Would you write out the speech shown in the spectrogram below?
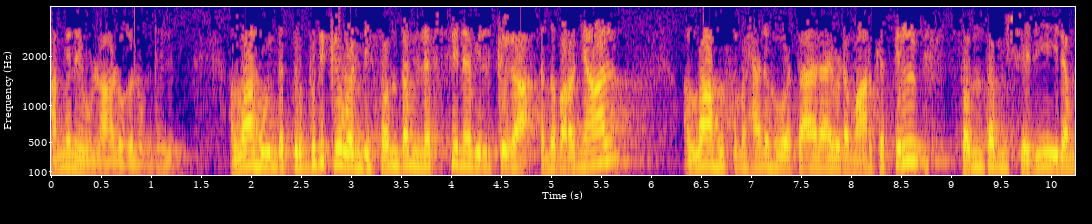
അങ്ങനെയുള്ള ആളുകളുണ്ട്. അള്ളാഹുവിന്റെ തൃപ്തിക്ക് വേണ്ടി സ്വന്തം നഫ്സിനെ വിൽക്കുക എന്ന് പറഞ്ഞാൽ അള്ളാഹു സുബാനുഹുവത്താലയുടെ മാർഗത്തിൽ സ്വന്തം ശരീരം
